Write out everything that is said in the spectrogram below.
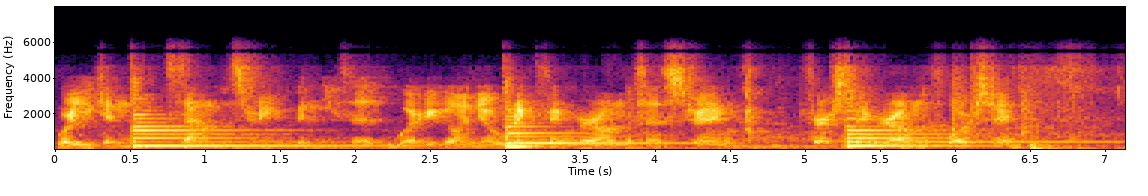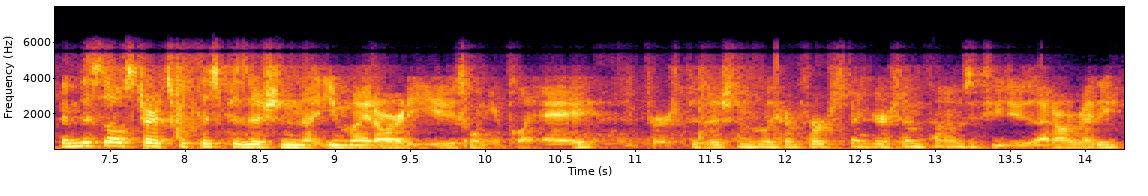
where you can sound the string beneath it, where you're going to ring finger on the fifth string, first finger on the fourth string. And this all starts with this position that you might already use when you play A first position with your first finger sometimes, if you do that already.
